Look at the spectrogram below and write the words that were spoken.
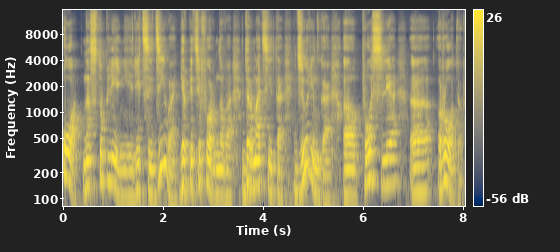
о наступлении рецидива герпетиформного дерматита Дюринга э, после э, родов.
